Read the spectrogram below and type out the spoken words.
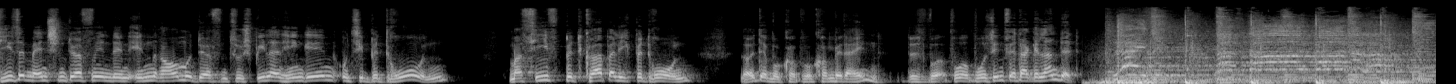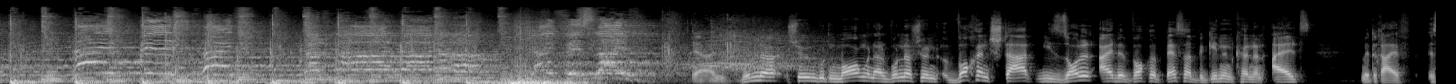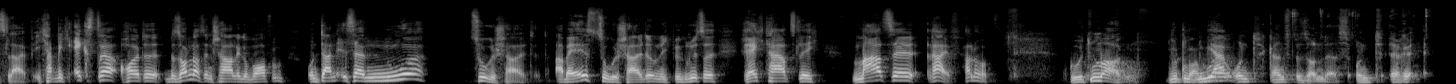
Diese Menschen dürfen in den Innenraum und dürfen zu Spielern hingehen und sie bedrohen, massiv körperlich bedrohen. Leute, wo, wo kommen wir da hin? Das, wo, wo, wo sind wir da gelandet? Leid! wunderschönen guten Morgen und einen wunderschönen Wochenstart. Wie soll eine Woche besser beginnen können als mit Ralf ist live? Ich habe mich extra heute besonders in Schale geworfen und dann ist er nur zugeschaltet. Aber er ist zugeschaltet und ich begrüße recht herzlich Marcel Reif. Hallo. Guten Morgen. Guten Morgen. Nur ja. und ganz besonders. Und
